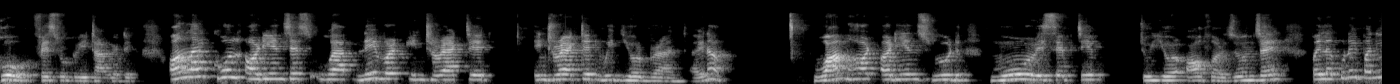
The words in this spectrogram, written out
हो Facebook retargeting unlike cold audiences who have never interacted interacted with your brand होइन? Warm hot audience would more receptive to your offer जुन चाहिँ पहिला कुनै पनि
